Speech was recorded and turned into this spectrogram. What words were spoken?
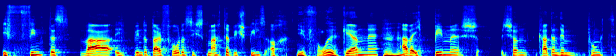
ich finde, das war, ich bin total froh, dass ich es gemacht habe. Ich spiele es auch Ja, voll. gerne, Mhm. aber ich bin mir sch schon gerade an dem Punkt,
